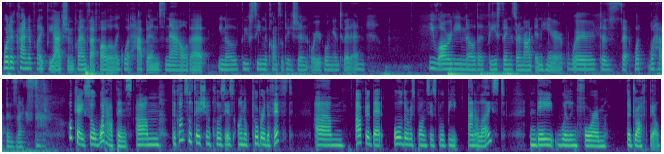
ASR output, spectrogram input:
what are kind of like the action plans that follow like what happens now that you know you've seen the consultation or you're going into it and you already know that these things are not in here. Where does that, what what happens next? Okay, so what happens? Um, the consultation closes on October the 5th. Um, after that, all the responses will be analysed and they will inform the draft bill.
